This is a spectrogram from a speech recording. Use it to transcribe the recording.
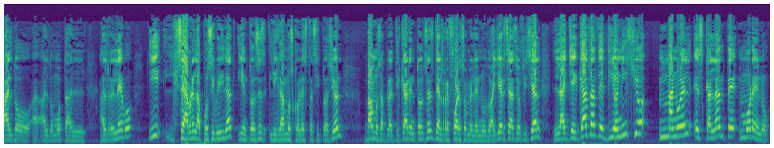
Aldo, Aldo Mota al, al relevo y se abre la posibilidad y entonces ligamos con esta situación. Vamos a platicar entonces del refuerzo melenudo. Ayer se hace oficial la llegada de Dionisio Manuel Escalante Moreno.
